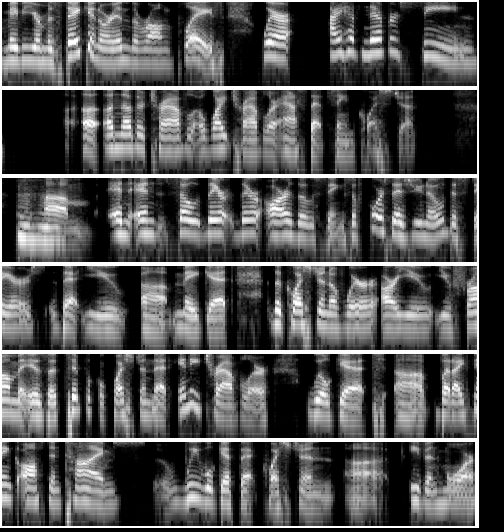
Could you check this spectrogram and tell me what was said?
maybe you're mistaken or in the wrong place. Where I have never seen a, another traveler, a white traveler, ask that same question. Mm-hmm. Um, and and so there there are those things of course as you know the stares that you uh, may get the question of where are you you from is a typical question that any traveler will get uh, but i think oftentimes we will get that question uh, even more.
